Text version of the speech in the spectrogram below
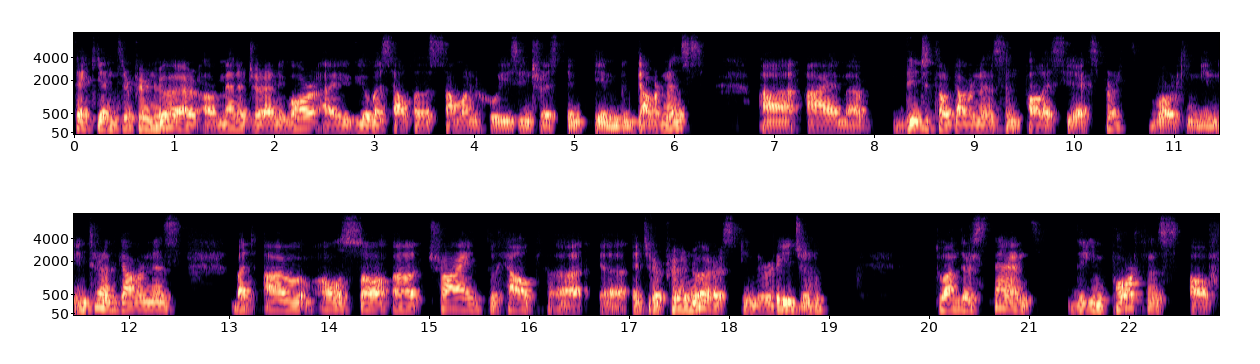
tech entrepreneur or manager anymore. I view myself as someone who is interested in governance. Uh, I'm a digital governance and policy expert working in internet governance, but I'm also uh, trying to help uh, uh entrepreneurs in the region to understand the importance of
